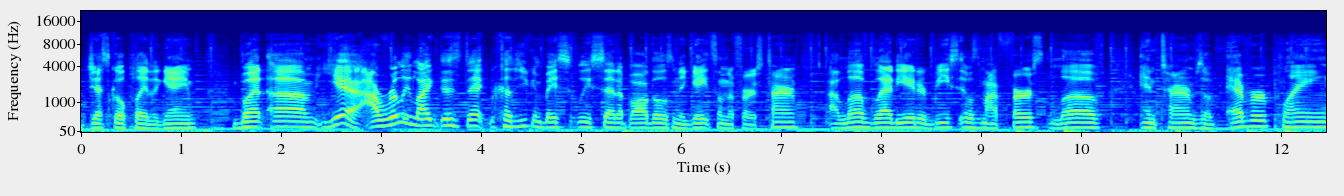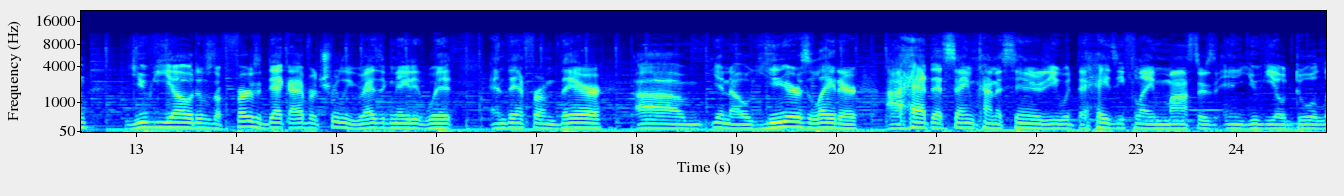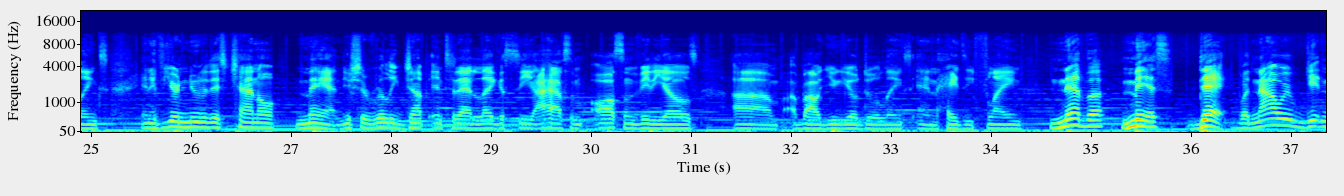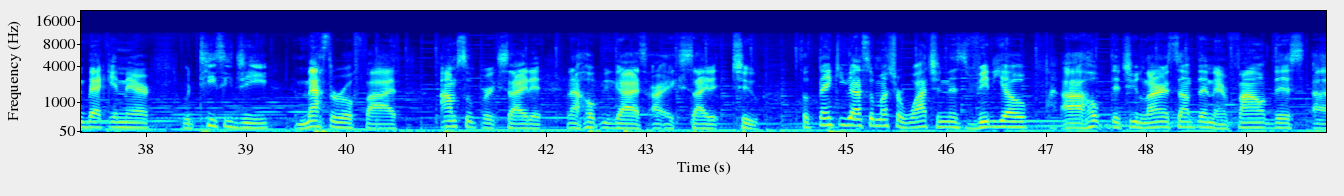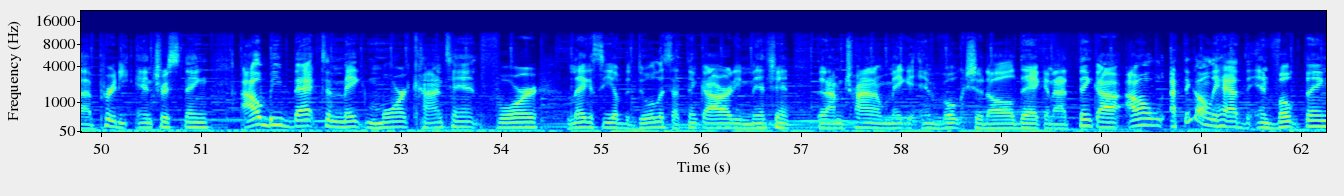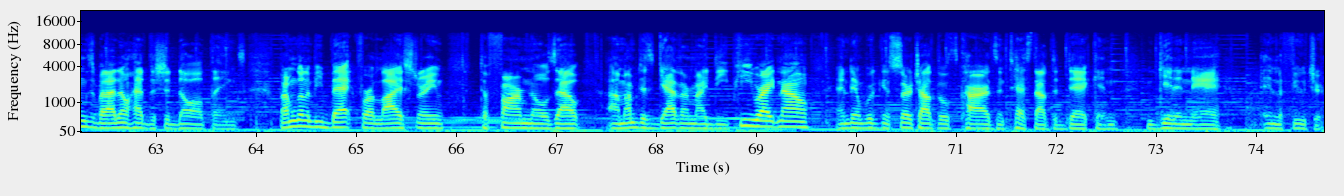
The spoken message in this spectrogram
just go play the game. But um, yeah, I really like this deck because you can basically set up all those negates on the first turn. I love Gladiator Beast. It was my first love in terms of ever playing Yu-Gi-Oh! It was the first deck I ever truly resonated with. And then from there, um, you know, years later, I had that same kind of synergy with the Hazy Flame monsters in Yu-Gi-Oh! Duel Links. And if you're new to this channel, man, you should really jump into that legacy. I have some awesome videos um, about Yu-Gi-Oh! Duel Links and Hazy Flame. Never miss deck. But now we're getting back in there with TCG Master Rule 5. I'm super excited, and I hope you guys are excited too. So thank you guys so much for watching this video. I hope that you learned something and found this uh, pretty interesting. I'll be back to make more content for Legacy of the Duelist. I think I already mentioned that I'm trying to make an Invoke Shaddoll deck, and I think I I'll, I think I only have the Invoke things, but I don't have the Shaddoll things. But I'm gonna be back for a live stream to farm those out. Um, I'm just gathering my DP right now, and then we can search out those cards and test out the deck and get in there in the future.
